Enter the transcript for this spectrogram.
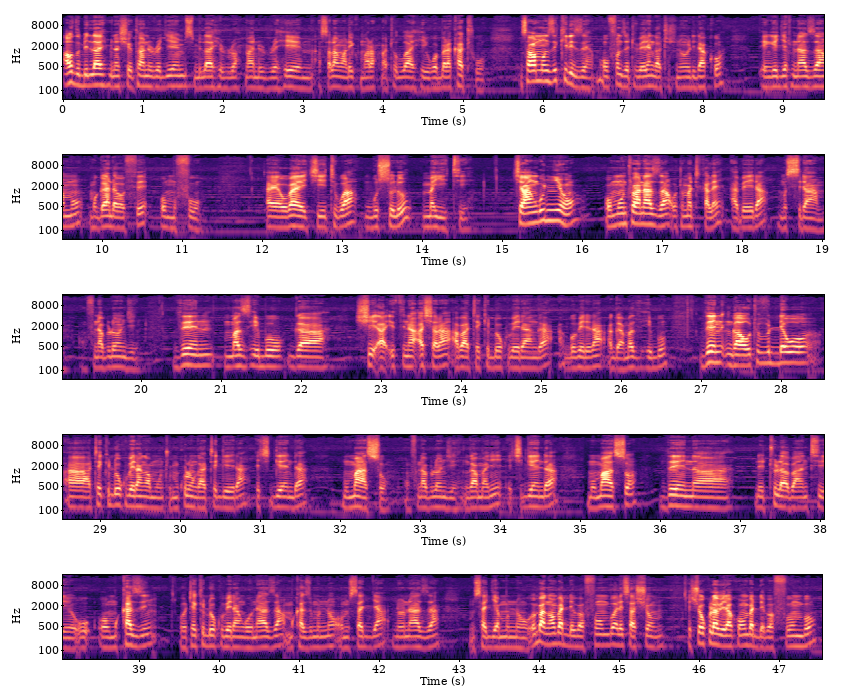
audhu billahi min ashaitani rajim. Bisimillahi rrahmani rrahim assalamu alaikum warahmatullahi wabarakatuhu nsaba munzikirize mubufunze tubeere nga tutunulirako engeri gyetunazaamu muganda waffe omufu oba ekiyitibwa gusulu mayiti. Kyangu nnyo omuntu anaza automatically abeera musiraamu onfuna bulungi. Then mumazihibu ga shia ithna ashara aba ateekeddwa okubeera nga agoberera aga mazihibu then ngaawo tuvuddewo ateekeddwa okubeera nga muntu mukulu ngaategeera ekigenda mu maaso. Onfuna bulungi ngaamanyi ekigenda mu maaso. Then uh, netulaba nti omukazi oteekeddwa okubeera nga onaaza mukazi muno omusajja nonaaza musajja muno wemba nga mubadde bafumbo lesashom ekyokulabirako mubadde bafumbo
